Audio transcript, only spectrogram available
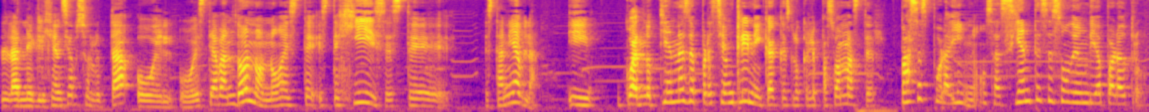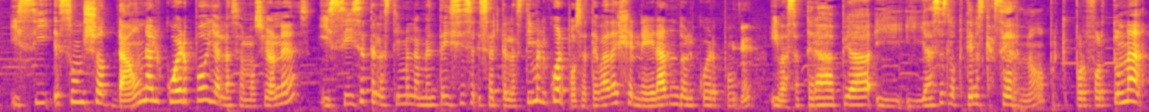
la negligencia absoluta o, el, o este abandono, ¿no? Este, este gis, este, esta niebla. Y cuando tienes depresión clínica, que es lo que le pasó a Master, pasas por ahí, ¿no? O sea, sientes eso de un día para otro. Y sí, es un shutdown al cuerpo y a las emociones. Y sí se te lastima la mente y sí se, se te lastima el cuerpo. Se te va degenerando el cuerpo. Y vas a terapia y, y haces lo que tienes que hacer, ¿no? Porque por fortuna,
